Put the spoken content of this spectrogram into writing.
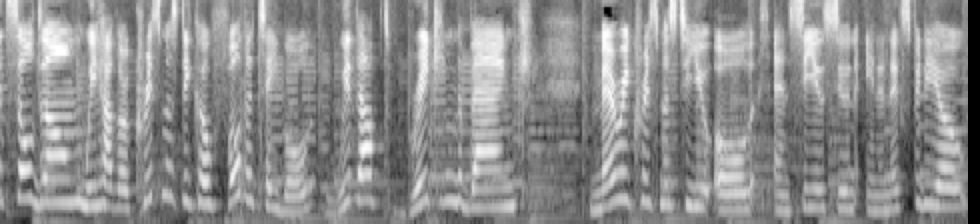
It's all done, we have our Christmas decor for the table without breaking the bank. Merry Christmas to you all and see you soon in the next video.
